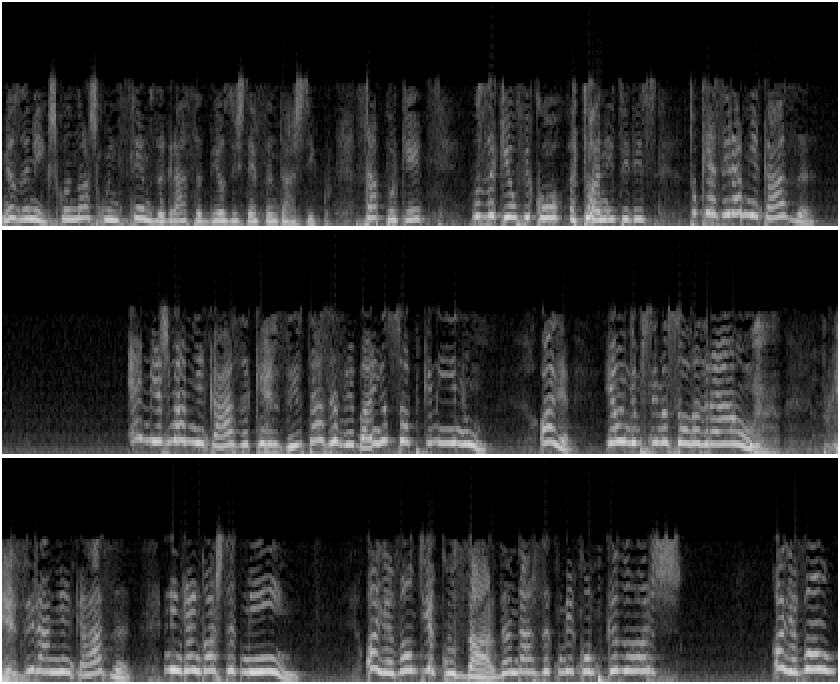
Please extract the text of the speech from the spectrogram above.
meus amigos, quando nós conhecemos a graça de Deus, isto é fantástico. Sabe porquê? O Zaqueu ficou atónito e disse: Tu queres ir à minha casa? É mesmo à minha casa? Queres ir? Estás a ver bem? Eu sou pequenino. Olha, eu ainda por cima sou ladrão. Tu queres ir à minha casa? Ninguém gosta de mim. Olha, vão-te acusar de andares a comer com pecadores. Olha, vão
